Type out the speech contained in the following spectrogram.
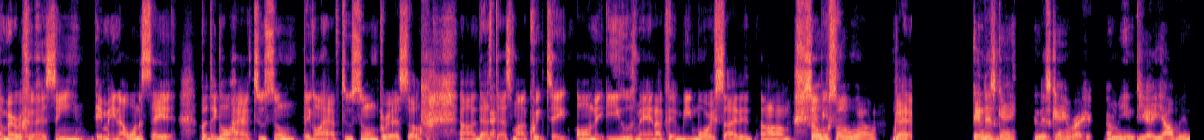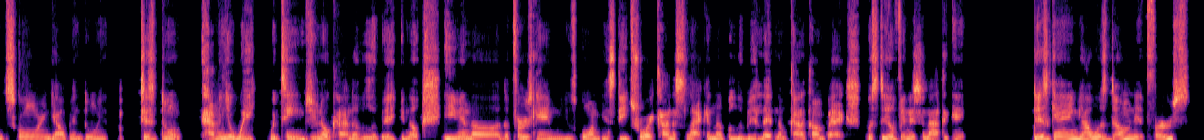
America has seen. They may not want to say it, but they're gonna have to soon. They're gonna have to soon, Perez. So uh, that's that's my quick take on the Eagles, man. I couldn't be more excited. Um, so so uh, go ahead. In this game, in this game right here, I mean, yeah, y'all been scoring, y'all been doing just doing having your way with teams, you know, kind of a little bit, you know, even uh the first game when you was going against Detroit, kind of slacking up a little bit, letting them kind of come back, but still finishing out the game. This game, y'all was dominant first,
